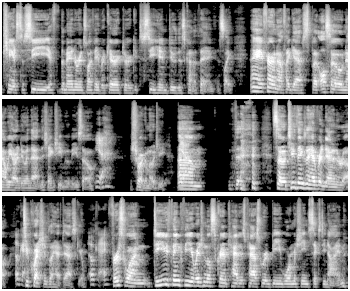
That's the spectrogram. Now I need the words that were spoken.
chance to see if the Mandarin's my favorite character? Get to see him do this kind of thing. It's like, eh, fair enough, I guess. But also now we are doing that in the Shang Chi movie, so yeah. shrug emoji. Yeah. Um, so two things I have written down in a row. Okay. Two questions I have to ask you. Okay. First one, do you think the original script had his password be War Machine 69?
